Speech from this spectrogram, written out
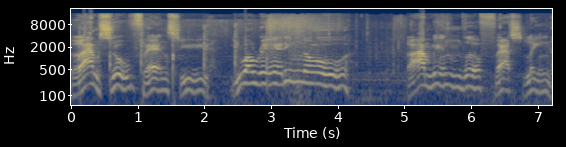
I'm so fancy, you already know. I'm in the fast lane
